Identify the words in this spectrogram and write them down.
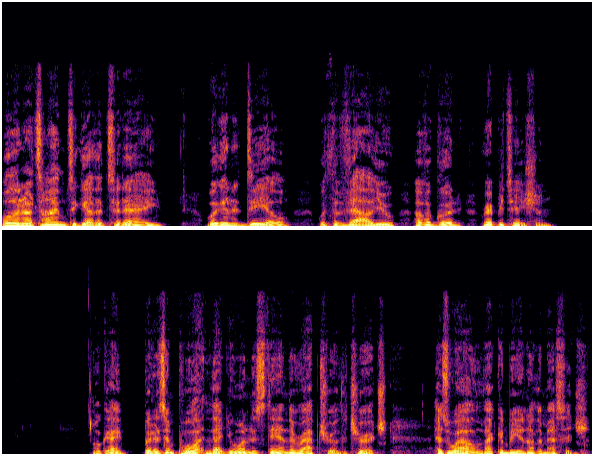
Well, in our time together today, we're going to deal with the value of a good reputation. Okay? But it's important that you understand the rapture of the church as well. That can be another message.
